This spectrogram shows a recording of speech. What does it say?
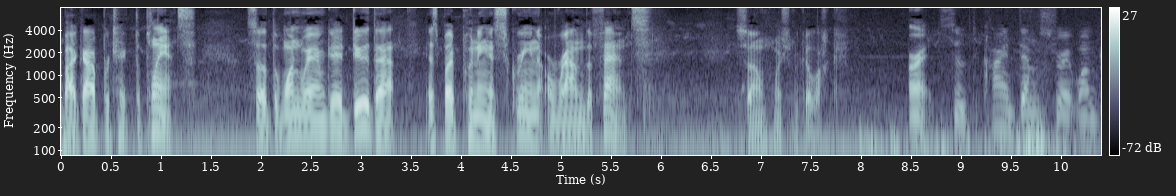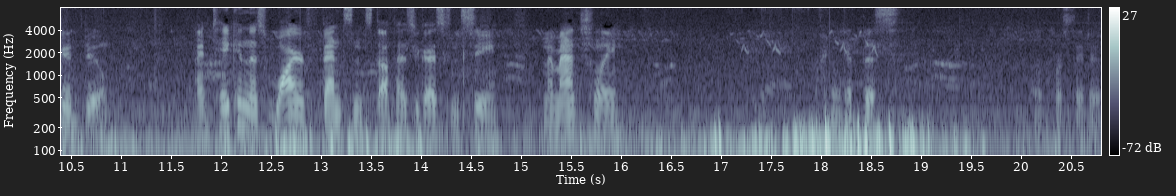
But I gotta protect the plants. So the one way I'm gonna do that is by putting a screen around the fence. So wish me good luck. All right, so to kind of demonstrate what I'm gonna do. I'm taking this wire fence and stuff, as you guys can see, and I'm actually, if I can get this, course they did.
